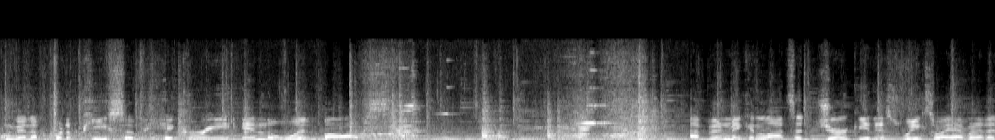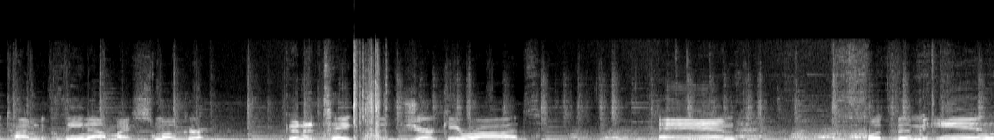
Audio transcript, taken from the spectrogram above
I'm gonna put a piece of hickory in the wood box. I've been making lots of jerky this week, so I haven't had a time to clean out my smoker. Gonna take the jerky rods and put them in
